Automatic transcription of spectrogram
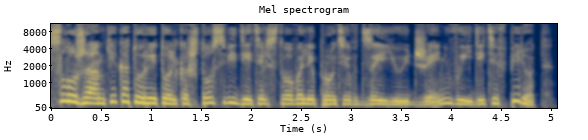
«Служанки, которые только что свидетельствовали против Цзэю и Джень, выйдите вперед».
